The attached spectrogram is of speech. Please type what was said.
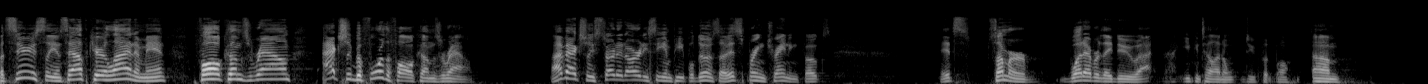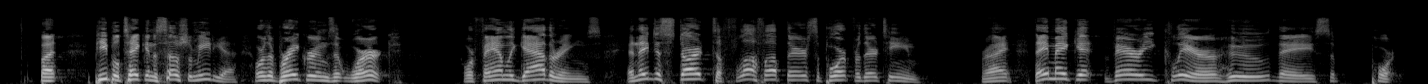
But seriously, in South Carolina, man, fall comes around, actually before the fall comes around. I've actually started already seeing people doing stuff. It's spring training, folks. It's summer, whatever they do. I, you can tell I don't do football. Um, but people taking to social media or the break rooms at work or family gatherings, and they just start to fluff up their support for their team, right? They make it very clear who they support.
